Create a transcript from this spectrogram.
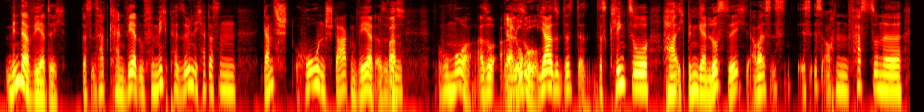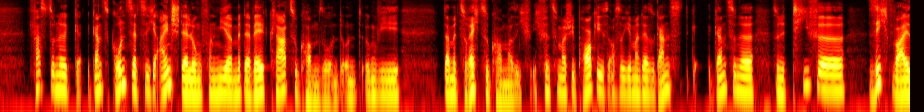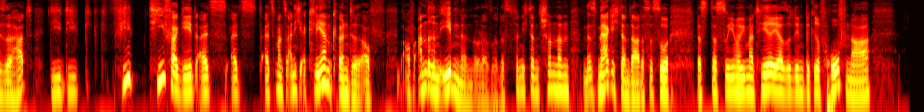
minderwertig. Das ist, hat keinen Wert und für mich persönlich hat das einen ganz hohen, starken Wert. Also Was? wenn Humor, also Ja, also Logo. So, ja, also das, das, das klingt so, ha, ich bin gern lustig, aber es ist, es ist auch ein, fast so eine, fast so eine ganz grundsätzliche Einstellung von mir, mit der Welt klarzukommen so und, und irgendwie damit zurechtzukommen. Also ich, ich finde zum Beispiel Porky ist auch so jemand, der so ganz, ganz so eine, so eine tiefe Sichtweise hat, die, die viel tiefer geht, als, als, als man es eigentlich erklären könnte auf, auf anderen Ebenen oder so. Das finde ich dann schon dann, das merke ich dann da, dass das so, dass, dass so jemand wie Materia so den Begriff hofnah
